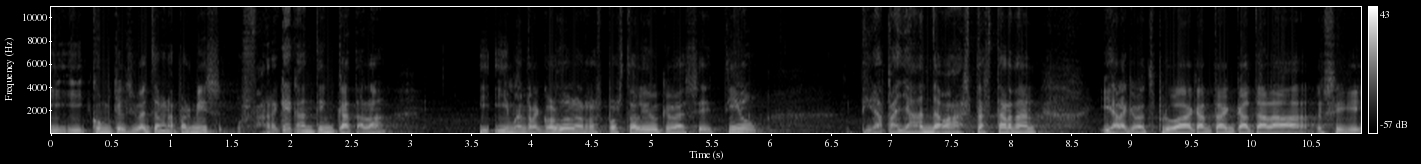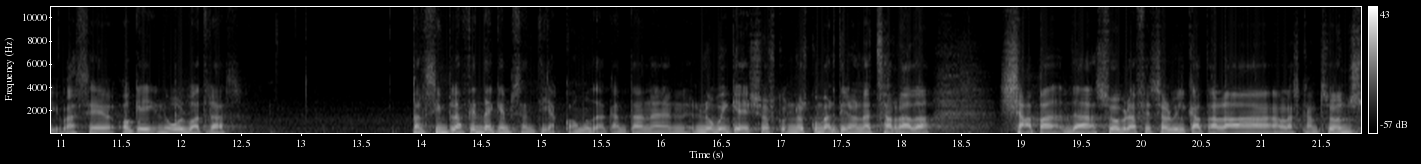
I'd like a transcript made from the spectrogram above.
i, I com que els vaig demanar permís, us fa res que canti en català? I, i me'n recordo la resposta a l'Iu que va ser, tio, tira pa allà, endavant, estàs tardant. I a la que vaig provar a cantar en català, o sigui, va ser, ok, no vuelvo atrás. Pel simple fet de que em sentia còmode cantant. En... No vull que això es, no es convertirà en una xerrada xapa de sobre fer servir el català a les cançons,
